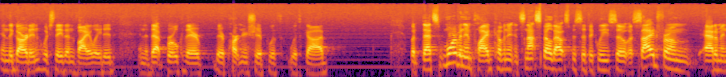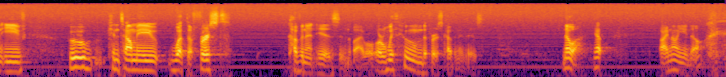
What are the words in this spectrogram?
in the garden, which they then violated, and that that broke their, their partnership with, with God. But that's more of an implied covenant. It's not spelled out specifically. So, aside from Adam and Eve, who can tell me what the first covenant is in the Bible, or with whom the first covenant is? Noah. Yep. I know you know.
